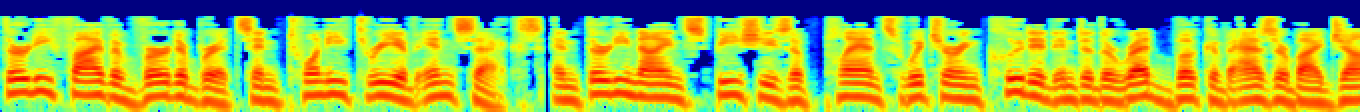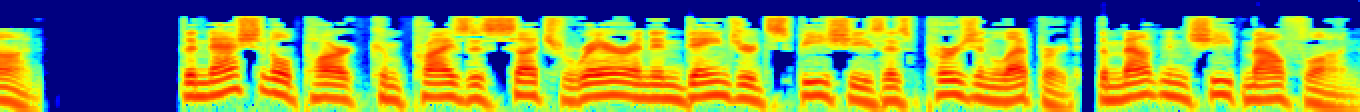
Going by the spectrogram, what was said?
35 of vertebrates and 23 of insects and 39 species of plants which are included into the Red Book of Azerbaijan. The national park comprises such rare and endangered species as Persian leopard, the mountain sheep mouflon,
